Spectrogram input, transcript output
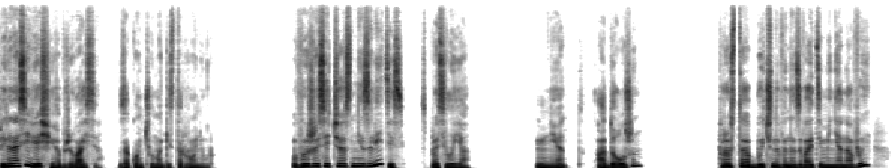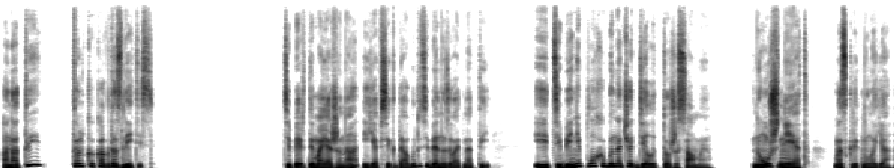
«Переноси вещи и обживайся», — закончил магистр Рониур. «Вы же сейчас не злитесь?» — спросила я. «Нет, а должен?» Просто обычно вы называете меня на «вы», а на «ты» только когда злитесь. Теперь ты моя жена, и я всегда буду тебя называть на «ты». И тебе неплохо бы начать делать то же самое. «Ну уж нет», — воскликнула я.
